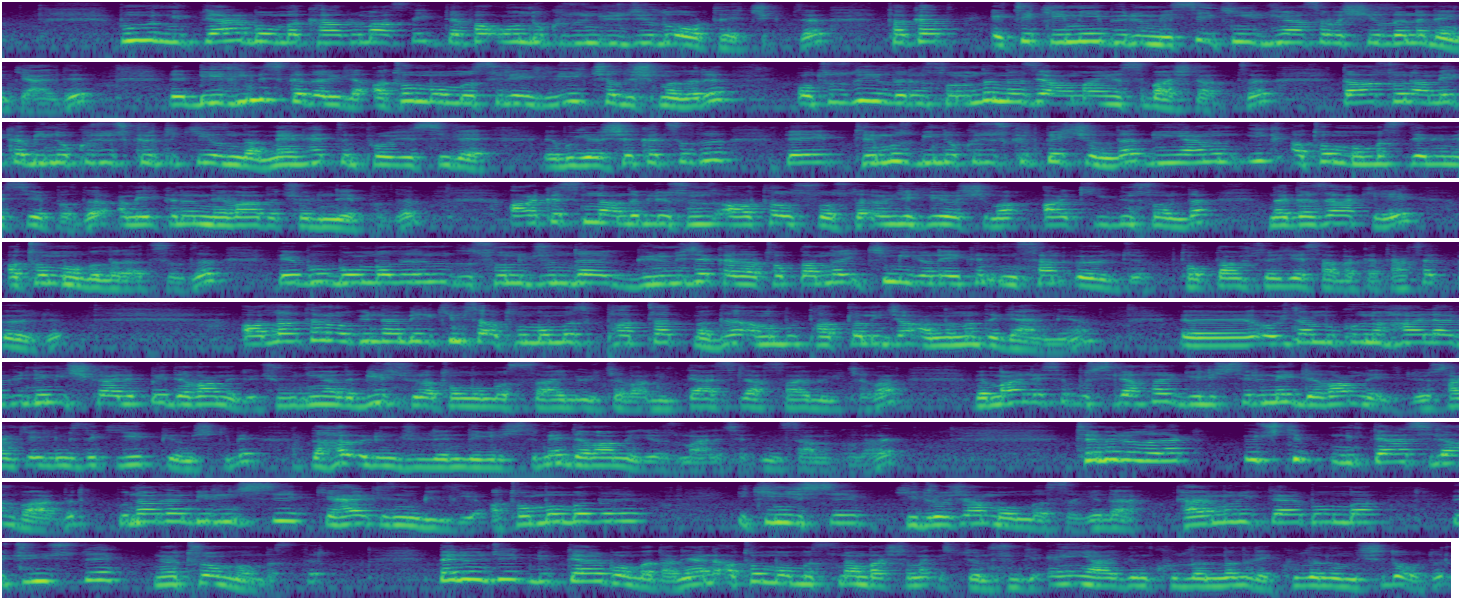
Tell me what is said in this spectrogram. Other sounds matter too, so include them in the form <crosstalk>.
Bu nükleer bomba kavramı aslında ilk defa 19. yüzyılda ortaya çıktı. Fakat ete kemiğe bürünmesi 2. Dünya Savaşı yıllarına denk geldi. Ve bildiğimiz kadarıyla atom bombası ile ilgili ilk çalışmaları 30'lu yılların sonunda Nazi Almanyası başlattı. Daha sonra Amerika 1942 yılında Manhattan projesiyle e, bu yarışa katıldı ve Temmuz 1945 yılında dünyanın ilk atom bombası denemesi yapıldı. Amerika'nın Nevada çölünde yapıldı. Arkasından da biliyorsunuz 6 Ağustos'ta önce Hiroşima, iki gün sonra da Nagasaki'ye atom bombaları atıldı. Ve bu bombaların sonucunda günümüze kadar toplamda 2 milyona yakın insan öldü. Toplam süreci hesaba katarsak öldü. Allah'tan o günden beri kimse atom bombası patlatmadı ama bu patlamayacağı anlamına da gelmiyor. Ee, o yüzden bu konu hala gündemi işgal etmeye devam ediyor. Çünkü dünyada bir sürü atom bombası sahibi ülke var, nükleer silah sahibi ülke var. Ve maalesef bu silahlar geliştirilmeye devam da ediliyor. Sanki elimizdeki yetmiyormuş gibi daha ölümcüllerini de geliştirmeye devam ediyoruz maalesef insanlık olarak. Temel olarak 3 tip nükleer silah vardır. Bunlardan birincisi ki herkesin bildiği atom bombaları, ikincisi hidrojen bombası ya da termonükleer bomba, üçüncüsü de nötron bombasıdır. Ben önce nükleer bombadan yani atom bombasından başlamak istiyorum çünkü en yaygın kullanılanı ve kullanılmışı da odur.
